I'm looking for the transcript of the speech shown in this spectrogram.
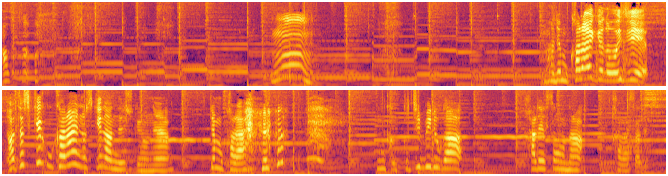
熱うん。あでも辛いけど美味しい。私結構辛いの好きなんですけどね。でも辛い。なんか唇が腫れそうな辛さです。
